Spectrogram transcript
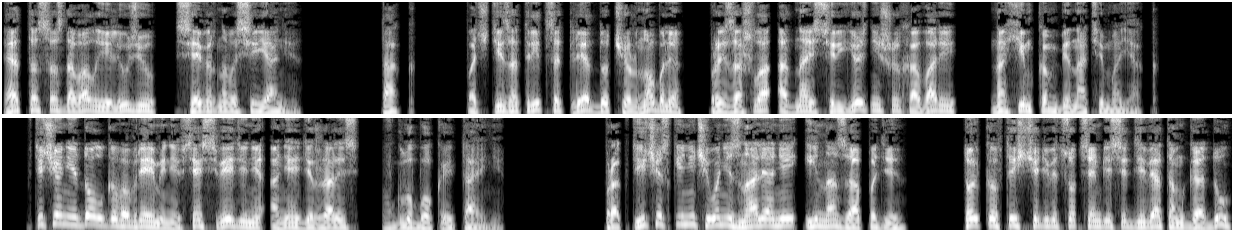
Это создавало иллюзию северного сияния. Так, почти за 30 лет до Чернобыля произошла одна из серьезнейших аварий на химкомбинате «Маяк». В течение долгого времени все сведения о ней держались в глубокой тайне. Практически ничего не знали о ней и на Западе. Только в 1979 году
